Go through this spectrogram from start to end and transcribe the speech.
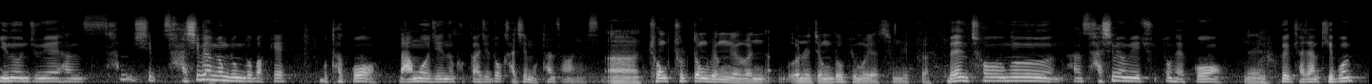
인원 중에 한 30, 40여 명 정도밖에 못 탔고 나머지는 것까지도 가지 못한 상황이었습니다. 아, 총 출동 병력은 어느 정도 규모였습니까? 맨 처음은 한 40여 명이 출동했고 네. 그게 가장 기본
